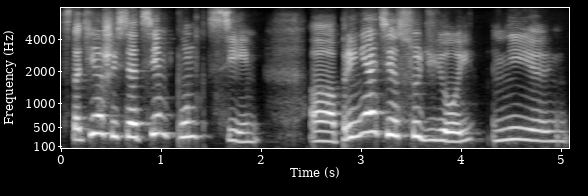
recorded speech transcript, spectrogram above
статья 67, пункт 7, а, принятие судьей ни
